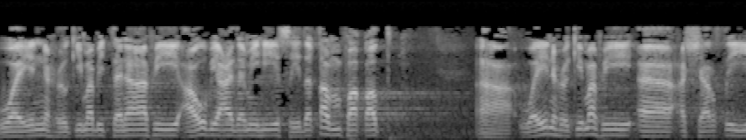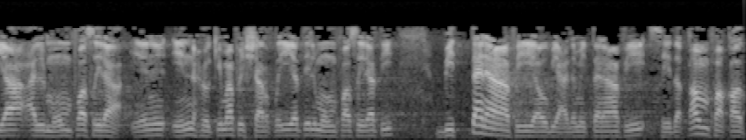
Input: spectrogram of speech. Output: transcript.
وإن حكم بالتنافي أو بعدمه صدقا فقط وإن حكم في آه الشرطية المنفصلة. إن حكم في الشرطية المنفصلة بالتنافي أو بعدم التنافي صدقا فقط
